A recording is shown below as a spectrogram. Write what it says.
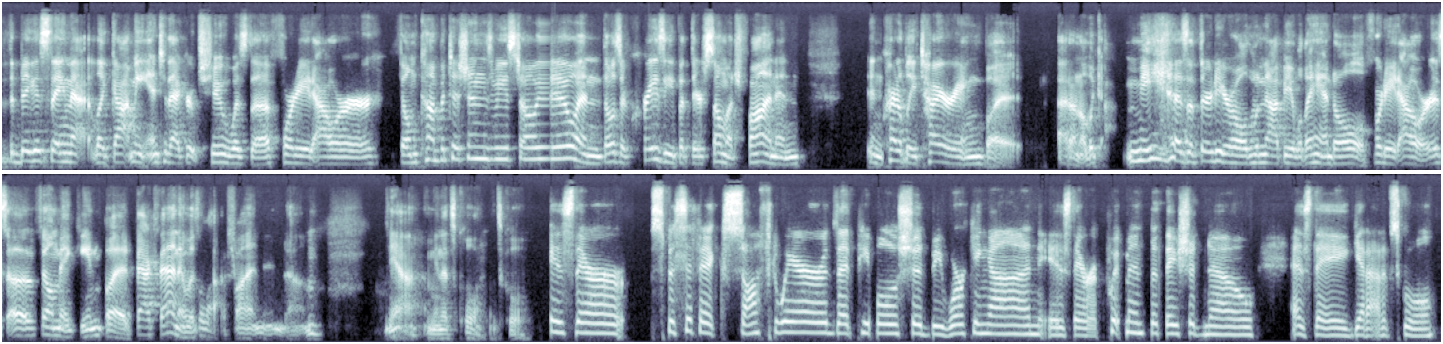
the biggest thing that like got me into that group too was the 48 hour film competitions we used to always do and those are crazy but they're so much fun and incredibly tiring but I don't know, like me as a 30 year old would not be able to handle 48 hours of filmmaking, but back then it was a lot of fun. And um, yeah, I mean, that's cool. That's cool. Is there specific software that people should be working on? Is there equipment that they should know as they get out of school?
